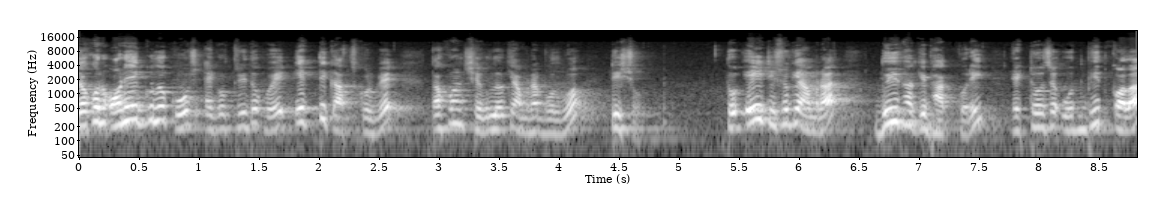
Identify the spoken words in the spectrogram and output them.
যখন অনেকগুলো কোষ একত্রিত হয়ে একটি কাজ করবে, তখন সেগুলোকে আমরা বলব টিস্যু। তো এই টিস্যুকে আমরা দুই ভাগে ভাগ করি। একটা হচ্ছে উদ্ভিদ কলা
